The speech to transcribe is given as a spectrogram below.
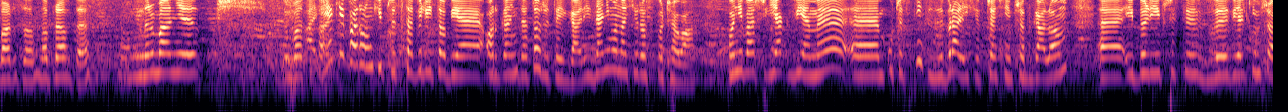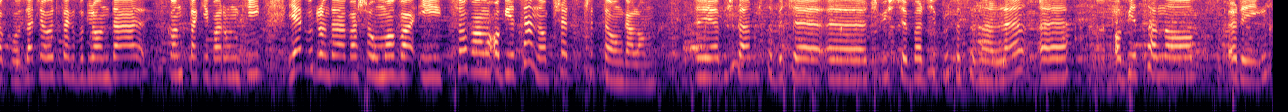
bardzo, naprawdę. Normalnie, psz, A jakie warunki przedstawili Tobie organizatorzy tej gali, zanim ona się rozpoczęła? Ponieważ jak wiemy, e, uczestnicy zebrali się wcześniej przed galą e, i byli wszyscy w wielkim szoku. Dlaczego to tak wygląda? Skąd takie warunki? Jak wyglądała Wasza umowa i co Wam obiecano przed, przed całą galą? E, Ja myślałam, że to będzie e, oczywiście bardziej profesjonalne. E, obiecano ring.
